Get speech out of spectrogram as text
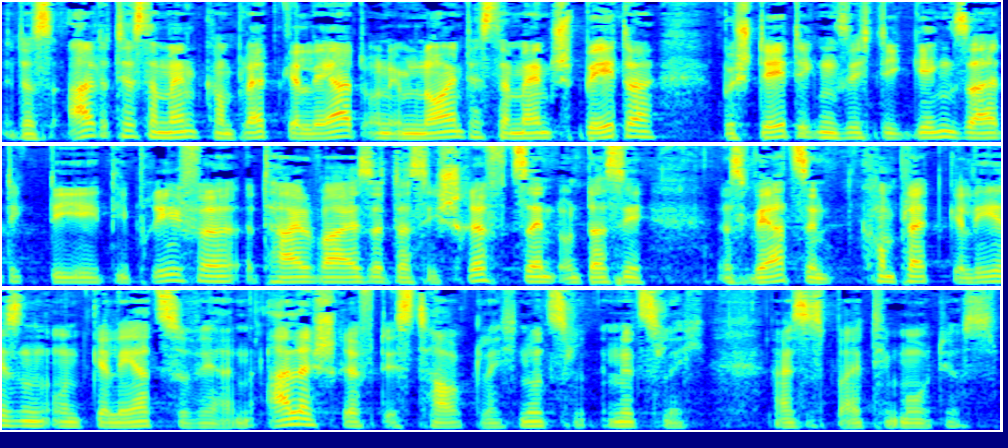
das Alte Testament komplett gelehrt und im Neuen Testament später bestätigen sich die gegenseitig die, die Briefe teilweise, dass sie Schrift sind und dass sie es wert sind, komplett gelesen und gelehrt zu werden. Alle Schrift ist tauglich, nützlich, heißt es bei Timotheus.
